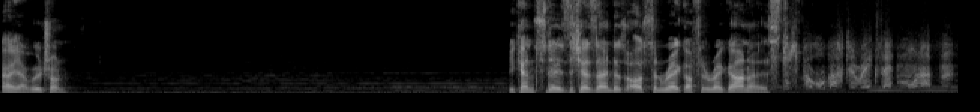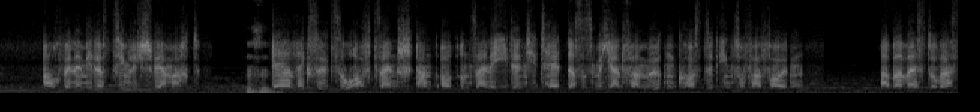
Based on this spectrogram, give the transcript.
Ja, ja, wohl schon. Wie kannst du dir sicher sein, dass Austin Rake auf der Regana ist? Ich beobachte Rake seit Monaten, auch wenn er mir das ziemlich schwer macht. Mhm. Er wechselt so oft seinen Standort und seine Identität, dass es mich ein Vermögen kostet, ihn zu verfolgen. Aber weißt du was?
